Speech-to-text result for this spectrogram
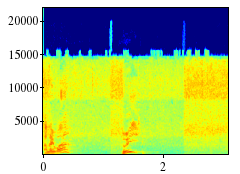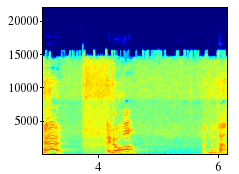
อะไรวะ เฮ้ย เฮ้ ไอ้หนูแป๊บนึงครับ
